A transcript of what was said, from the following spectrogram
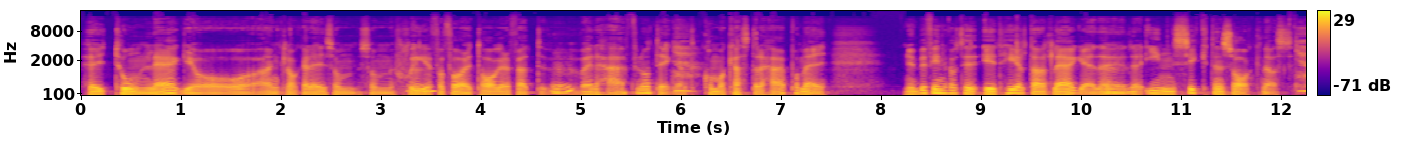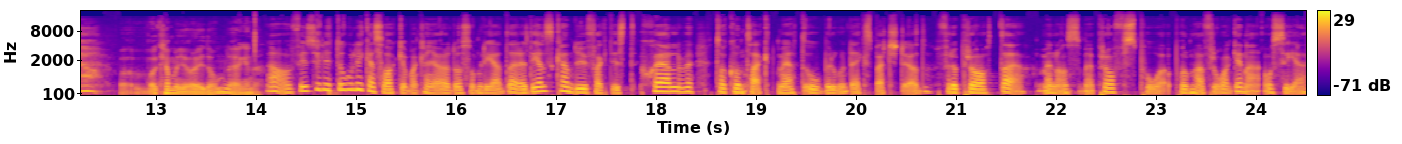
höjt tonläge och, och anklagar dig som som chef mm. och företagare för att mm. vad är det här för någonting att komma och kasta det här på mig. Nu befinner vi oss i ett helt annat läge där, Mm. där insikten saknas. Ja. Vad, kan man göra i de lägena? Ja, det finns ju lite olika saker man kan göra då som ledare. Dels kan du ju faktiskt själv ta kontakt med ett oberoende expertstöd för att prata med någon som är proffs på, på de här frågorna och se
